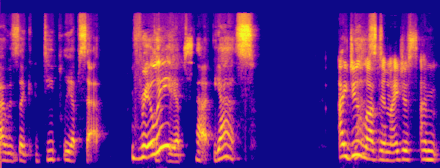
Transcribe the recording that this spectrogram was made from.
I was like deeply upset. Really? Deeply upset. Yes. I do Yes. love him. I just I'm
